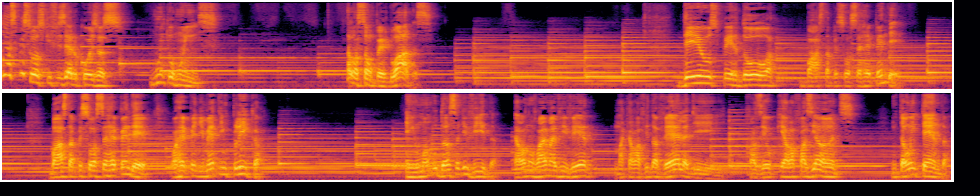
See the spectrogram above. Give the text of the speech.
e as pessoas que fizeram coisas muito ruins, elas são perdoadas? Deus perdoa, basta a pessoa se arrepender. Basta a pessoa se arrepender. O arrependimento implica em uma mudança de vida. Ela não vai mais viver naquela vida velha de fazer o que ela fazia antes. Então entenda,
